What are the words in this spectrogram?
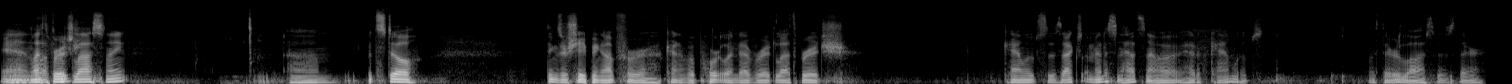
and, And Lethbridge, Lethbridge. last night. Um, but still, things are shaping up for kind of a Portland, Everett, Lethbridge. Kamloops is actually Medicine Hat's now ahead of Kamloops with their losses there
